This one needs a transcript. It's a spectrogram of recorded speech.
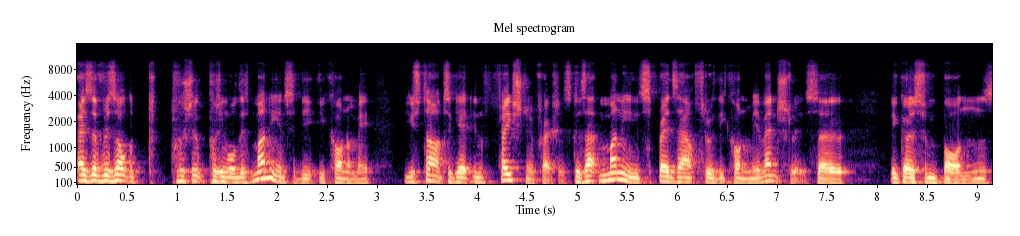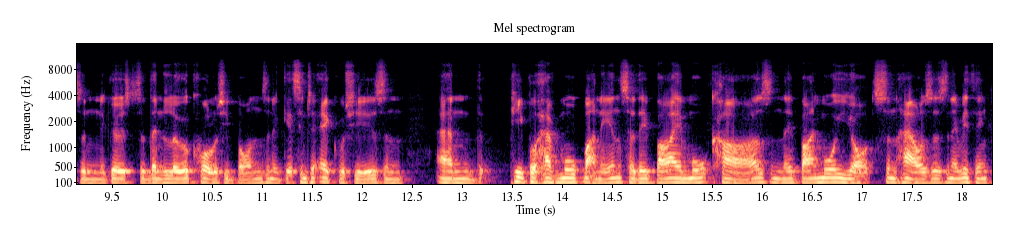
as a result of push, putting all this money into the economy, you start to get inflationary pressures because that money spreads out through the economy eventually. So it goes from bonds and it goes to then lower quality bonds and it gets into equities and and people have more money and so they buy more cars and they buy more yachts and houses and everything.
